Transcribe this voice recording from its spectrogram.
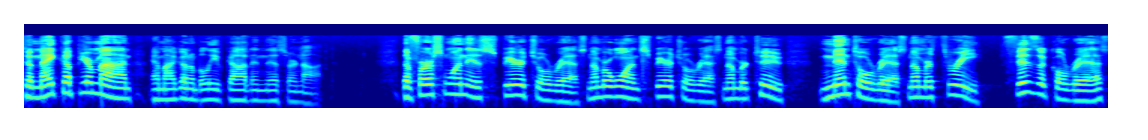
to make up your mind am I going to believe God in this or not? The first one is spiritual rest. Number one, spiritual rest. Number two, mental rest. Number three, physical rest.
